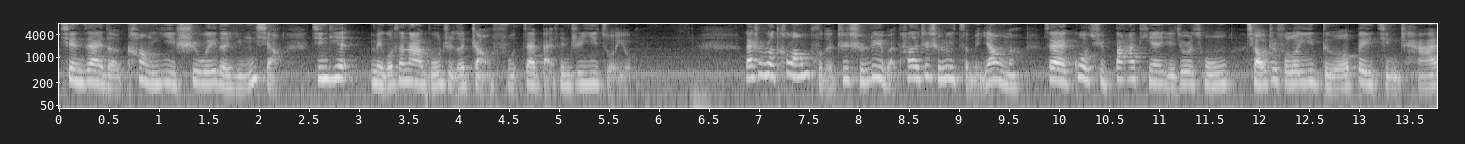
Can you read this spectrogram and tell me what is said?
现在的抗议示威的影响。今天美国三大股指的涨幅在百分之一左右。来说说特朗普的支持率吧，他的支持率怎么样呢？在过去八天，也就是从乔治·弗洛伊德被警察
